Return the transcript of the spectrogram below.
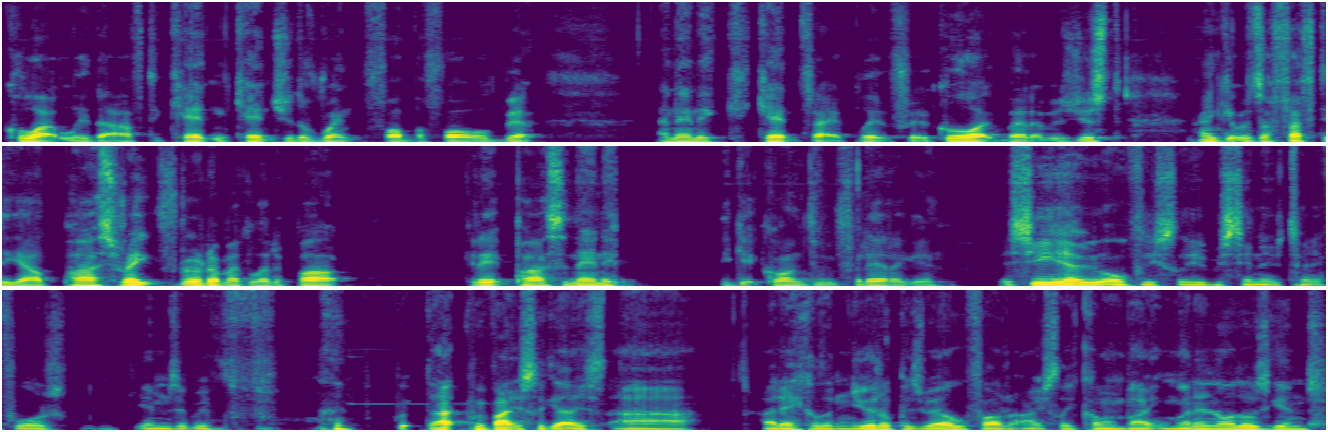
Colak laid it after Kent, and Kent should have went further forward but. And then he, Kent tried to play it through to Colak, but it was just, I think it was a 50 yard pass right through the middle of the park. Great pass, and then he, he get confident for there again. But see how obviously we've seen it 24 games that we've that we've actually got a, a, a record in Europe as well for actually coming back and winning all those games.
